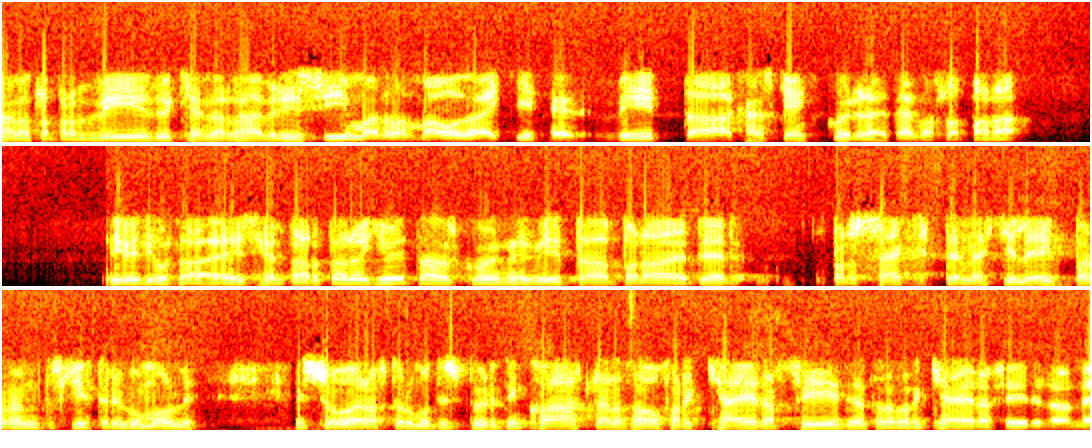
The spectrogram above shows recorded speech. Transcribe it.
hann alltaf bara viðurkennar hann hafi verið í símanum, hann má það ekki þeir vita að kannski einhverjir þetta en alltaf bara ég veit ekki hvort að ég held Arnar ekki vita það sko en þeir vita bara að þetta er bara sekt en ekki leikbann en þetta skiptir einhver máli. En svo er aftur á móti spurning hvað ætlar að þá að fara að kæra fyrir? Þetta að fara að kæra fyrir að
